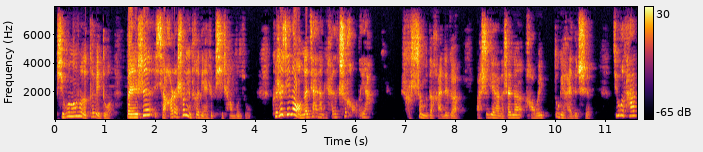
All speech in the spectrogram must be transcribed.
脾功能弱的特别多。本身小孩的生理特点是脾肠不足，可是现在我们的家长给孩子吃好的呀，恨不得喊这个把世界上的山珍好味都给孩子吃，结果他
